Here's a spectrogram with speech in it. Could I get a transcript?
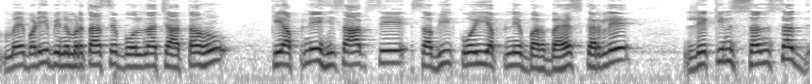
मैं बड़ी विनम्रता से बोलना चाहता हूँ कि अपने हिसाब से सभी कोई अपने बहस कर ले, लेकिन संसद,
